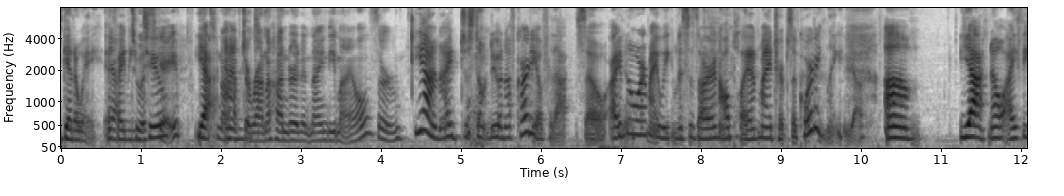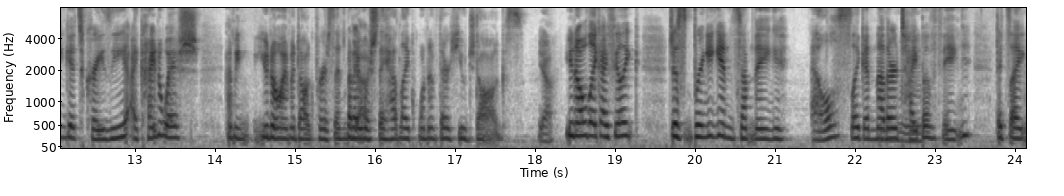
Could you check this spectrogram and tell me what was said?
get away if Yeah, I need to to. escape. Yeah, To not have to run 190 miles or Yeah, and I just don't do enough cardio for that. So I know where my weaknesses are and I'll plan my trips accordingly. yeah. Um yeah, no, I think it's crazy. I kind of wish I mean, you know I'm a dog person, but I wish they had like one of their huge dogs. Yeah. You know, like I feel like just bringing in something else, like another Mm-hmm. type of thing, it's like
